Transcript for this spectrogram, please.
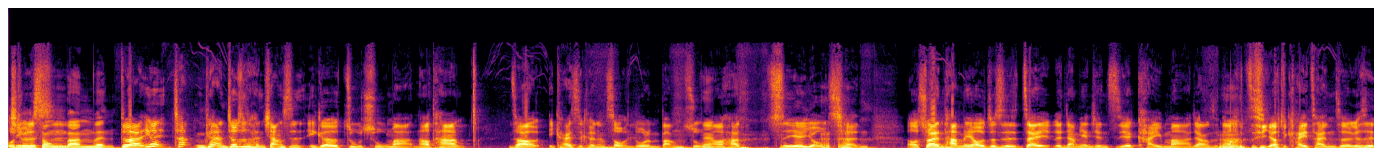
惊悚版本。对啊，因为它你看，就是很像是一个主厨嘛，然后他。你知道一开始可能受很多人帮助，然后他事业有成 哦。虽然他没有就是在人家面前直接开骂这样子，然后自己要去开餐车，可是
